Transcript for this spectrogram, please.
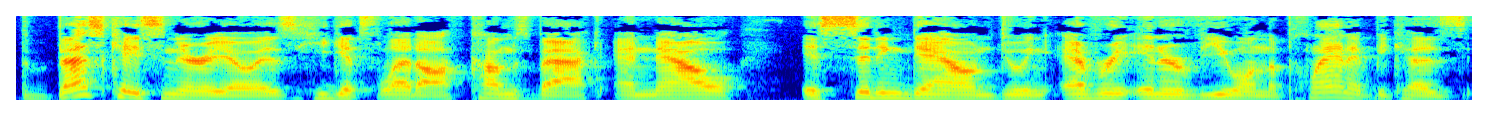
the best case scenario is he gets let off, comes back, and now is sitting down doing every interview on the planet because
